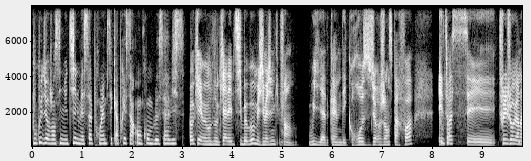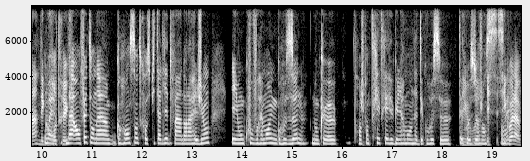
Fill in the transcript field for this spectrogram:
beaucoup d'urgences inutiles, mais ça, le problème, c'est qu'après, ça encombre le service. Ok, mais bon, donc il y a les petits bobos, mais j'imagine que. Enfin, oui, il y a quand même des grosses urgences parfois. Et Tout toi, c'est. Tous les jours, il y en a des gros Ouais. trucs? Bah, en fait, on a un grand centre hospitalier dans la région et on couvre vraiment une grosse zone. Donc, euh, franchement, très, très régulièrement, on a des grosses, euh, des Des grosses grosses- urgences. C'est Ouais. quoi la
